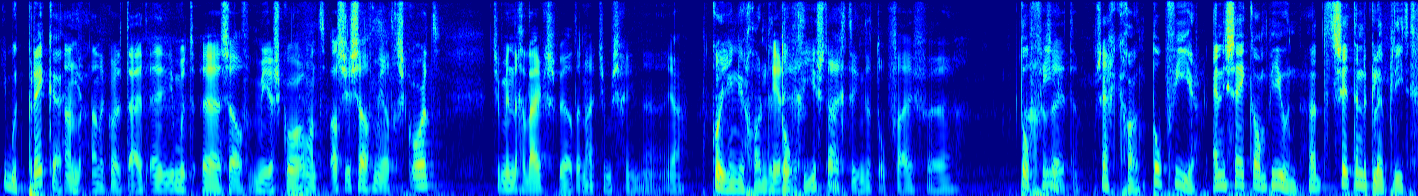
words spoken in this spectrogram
Je moet prikken. aan, aan de kwaliteit. En je moet zelf meer scoren. Want als je zelf meer had gescoord, had je minder gelijk gespeeld. En had je misschien ja, Kon je nu gewoon in de top richt- 4 staan. richting de top 5 eh Top 4. gezeten. Zeg ik gewoon. Top 4. NEC kampioen. Het zit in de clublied.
